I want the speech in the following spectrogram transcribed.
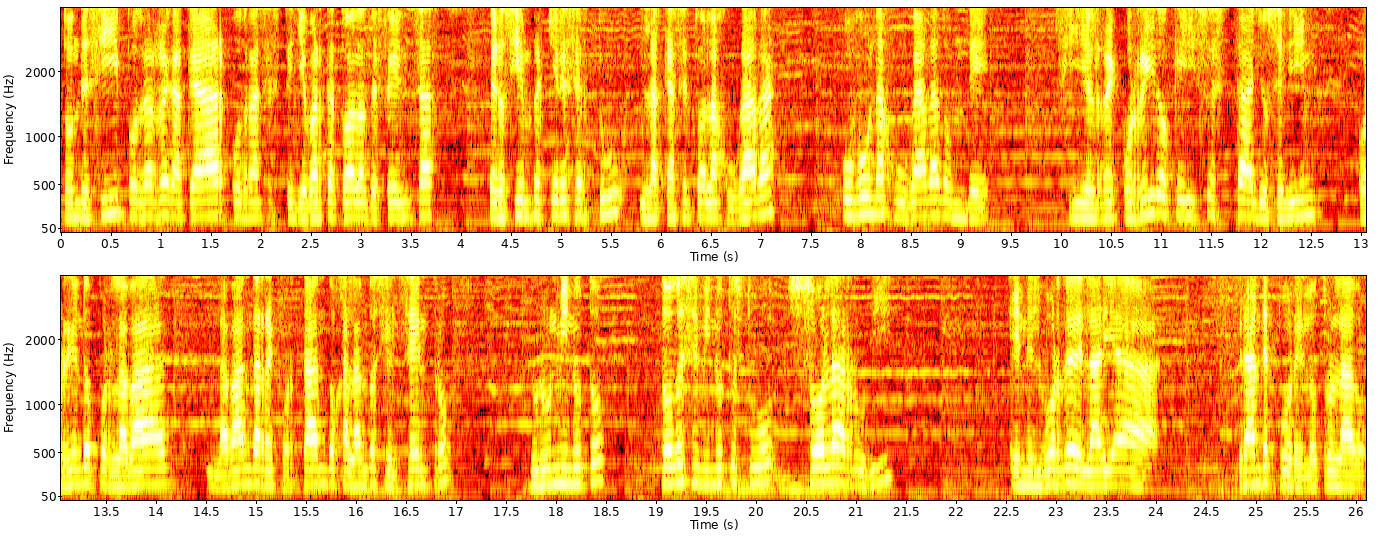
Donde sí podrás regatear, podrás este, llevarte a todas las defensas, pero siempre quieres ser tú la que hace toda la jugada hubo una jugada donde si el recorrido que hizo esta Jocelyn corriendo por la, la banda, recortando, jalando hacia el centro, duró un minuto, todo ese minuto estuvo sola Rubí en el borde del área grande por el otro lado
